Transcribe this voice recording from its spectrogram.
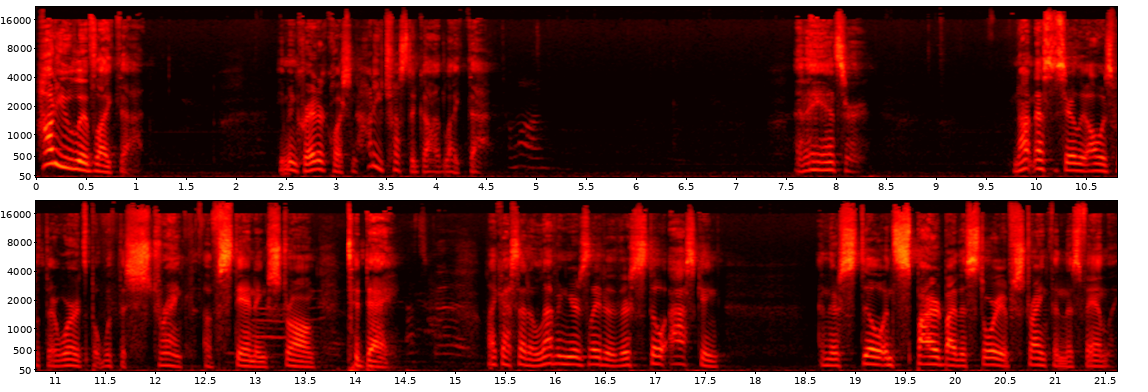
How do you live like that? Even greater question how do you trust a God like that? And they answer, not necessarily always with their words, but with the strength of standing strong today. Like I said, 11 years later, they're still asking and they're still inspired by the story of strength in this family.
